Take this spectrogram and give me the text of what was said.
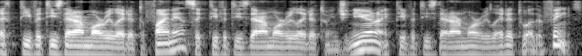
activities that are more related to finance, activities that are more related to engineering, activities that are more related to other things.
